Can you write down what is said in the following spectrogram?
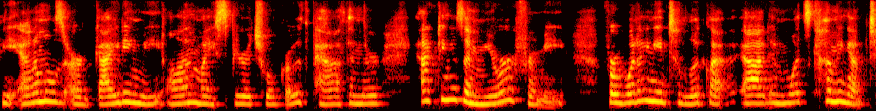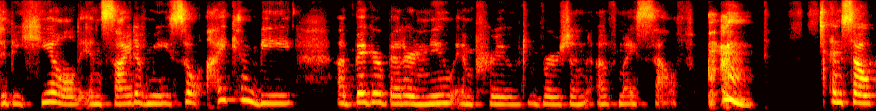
the animals are guiding me on my spiritual growth path and they're acting as a mirror for me for what I need to look at, at and what's coming up to be healed inside of me so I can be a bigger, better, new, improved version of myself. And so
